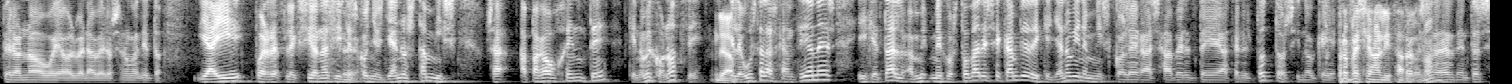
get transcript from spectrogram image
pero no voy a volver a veros en un concierto. Y ahí, pues reflexionas y dices, coño, ya no están mis... O sea, ha pagado gente que no me conoce, Ya. que le gustan las canciones y que tal. A mí me costó dar ese cambio de que ya no vienen mis colegas a hacer el tonto, sino que... Profesionalizarlo, ¿no? profesionalizarte. Entonces,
